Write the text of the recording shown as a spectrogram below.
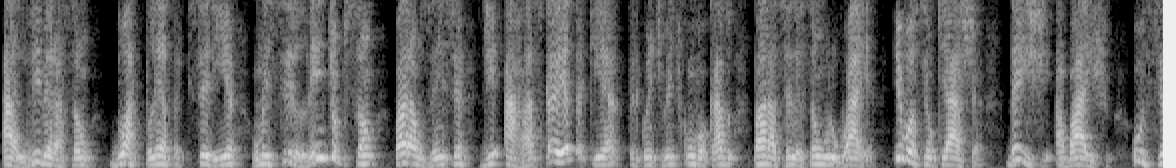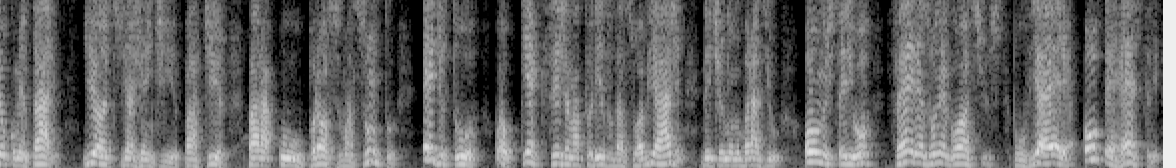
a liberação do atleta, que seria uma excelente opção para a ausência de Arrascaeta, que é frequentemente convocado para a seleção uruguaia. E você o que acha? Deixe abaixo o seu comentário. E antes de a gente partir para o próximo assunto, editor, qualquer que seja a natureza da sua viagem, destino no Brasil ou no exterior, férias ou negócios, por via aérea ou terrestre,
